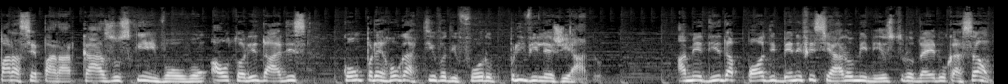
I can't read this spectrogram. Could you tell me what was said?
para separar casos que envolvam autoridades com prerrogativa de foro privilegiado. A medida pode beneficiar o ministro da Educação,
